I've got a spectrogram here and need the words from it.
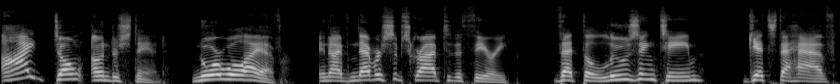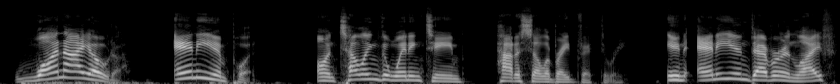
I don't understand, nor will I ever, and I've never subscribed to the theory that the losing team gets to have one iota, any input on telling the winning team how to celebrate victory in any endeavor in life,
